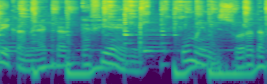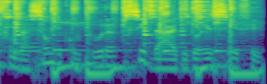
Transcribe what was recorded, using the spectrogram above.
Fricaneca FM, uma emissora da Fundação de Cultura Cidade do Recife.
